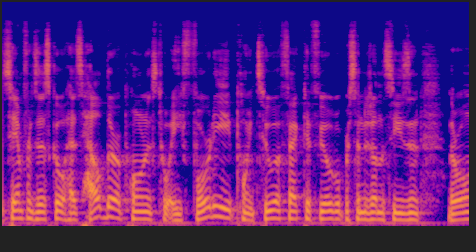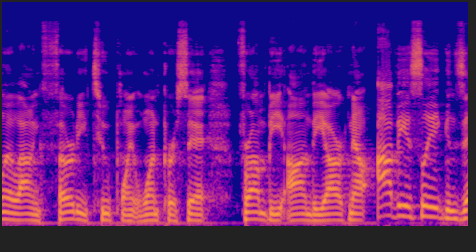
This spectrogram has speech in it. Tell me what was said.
San Francisco has held their opponents to a 48.2 effective field goal percentage on the season. And they're only allowing 32.1% from beyond the arc. Now, obviously, Gonzaga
